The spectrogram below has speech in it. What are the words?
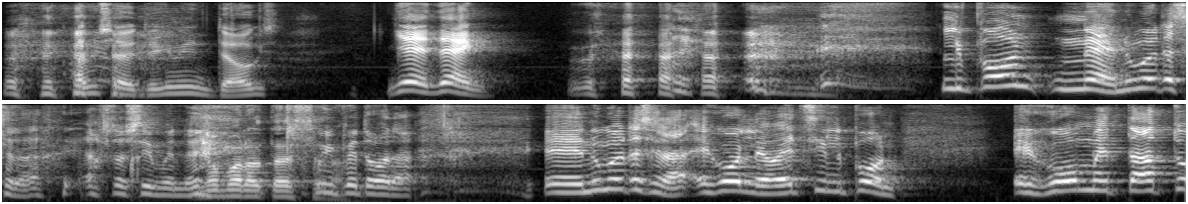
I'm sorry, do you mean dogs? Yeah, dog. λοιπόν, ναι, νούμερο 4. Αυτό σήμαινε. Νούμερο που 4. είπε τώρα. Ε, νούμερο 4. Εγώ λέω έτσι, λοιπόν. Εγώ μετά το.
